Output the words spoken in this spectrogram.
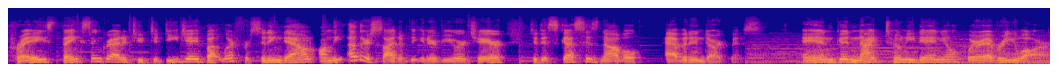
Praise, thanks, and gratitude to DJ Butler for sitting down on the other side of the interviewer chair to discuss his novel Abbott in Darkness. And good night, Tony Daniel, wherever you are.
